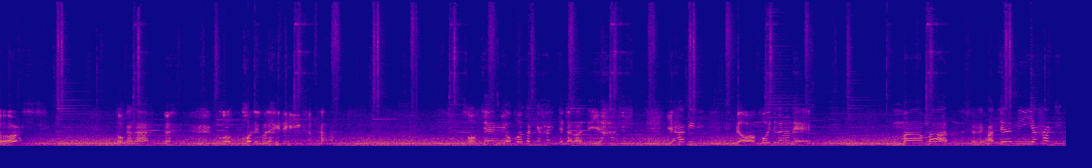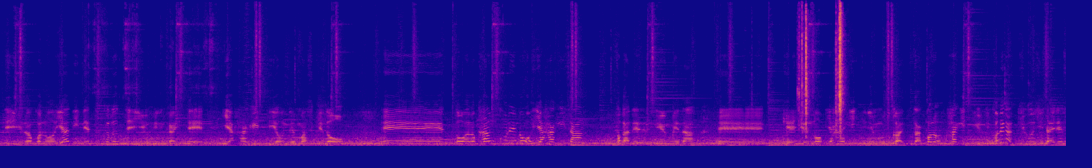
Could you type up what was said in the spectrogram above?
よし。どうかな。ここれぐらいでいいかな。そうちなみに岡崎入ってからね矢作矢作川越えてからねまあまああるんですよね。あちなみに矢作っていうのはこの矢にね作るっていうふうに書いて矢作って呼んでますけどえー、っとあのカンコレの矢作さんとかで有名な、えー、慶順の矢作にも使われてた。この萩っていうこれが旧時代です。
